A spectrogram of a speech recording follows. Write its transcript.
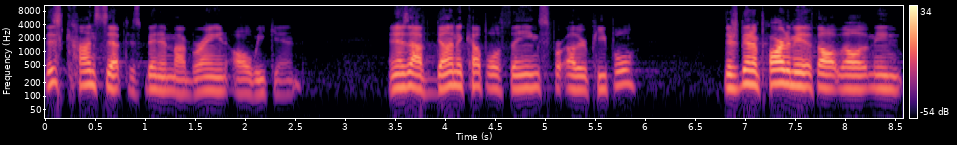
this concept has been in my brain all weekend. And as I've done a couple of things for other people, there's been a part of me that thought, well, I mean,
